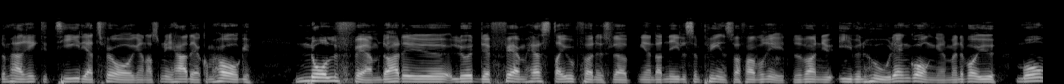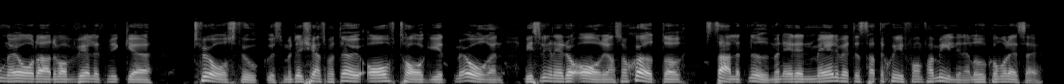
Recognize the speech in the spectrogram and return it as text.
de här riktigt tidiga tvååringarna som ni hade. Jag kommer ihåg 05, då hade ju Ludde fem hästar i uppfödningslöpningen där Nielsen Prince var favorit. Nu vann ju Even Who den gången men det var ju många år där det var väldigt mycket tvåårsfokus. Men det känns som att det har avtagit med åren. Visserligen är det Adrian som sköter stallet nu men är det en medveten strategi från familjen eller hur kommer det sig?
